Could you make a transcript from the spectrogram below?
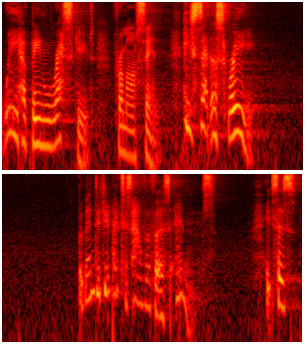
we have been rescued from our sin. He set us free. But then, did you notice how the verse ends? It says,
